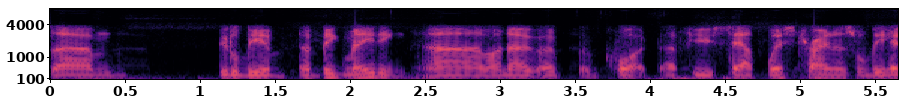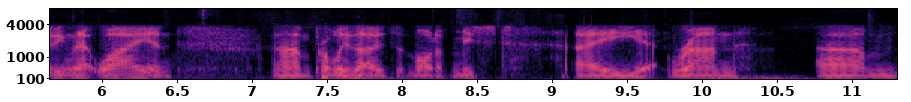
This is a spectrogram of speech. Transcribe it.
um, it'll be a, a big meeting. Um, I know a, a, quite a few Southwest trainers will be heading that way, and um, probably those that might have missed a run um,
